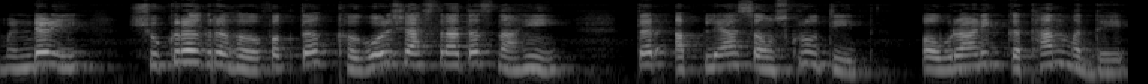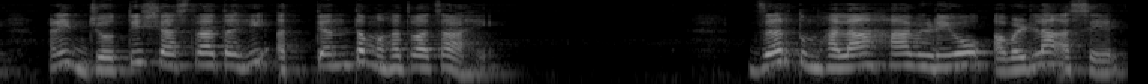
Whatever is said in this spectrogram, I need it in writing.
मंडळी शुक्र ग्रह फक्त खगोलशास्त्रातच नाही तर आपल्या संस्कृतीत पौराणिक कथांमध्ये आणि ज्योतिषशास्त्रातही अत्यंत महत्त्वाचा आहे. जर तुम्हाला हा व्हिडिओ आवडला असेल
